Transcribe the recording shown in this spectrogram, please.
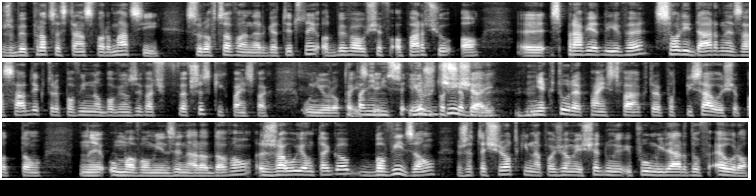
żeby proces transformacji surowcowo-energetycznej odbywał się w oparciu o sprawiedliwe, solidarne zasady, które powinny obowiązywać we wszystkich państwach Unii Europejskiej. Panie ministrze, Już dzisiaj mhm. niektóre państwa, które podpisały się pod tą Y, umową międzynarodową, żałują tego, bo widzą, że te środki na poziomie 7,5 miliardów euro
